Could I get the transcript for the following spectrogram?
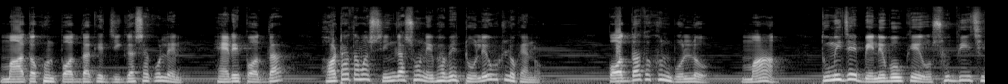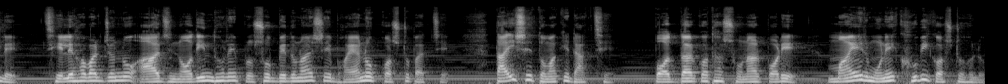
মা তখন পদ্মাকে জিজ্ঞাসা করলেন হ্যাঁ রে পদ্মা, হঠাৎ আমার সিংহাসন এভাবে টলে উঠল কেন? পদ্মা তখন বলল মা, তুমি যে বেনেবউকে ওষুধ দিয়েছিলে, ছেলে হবার জন্য আজ নদিন ধরে প্রসব বেদনায় সে ভয়ানক কষ্ট পাচ্ছে, তাই সে তোমাকে ডাকছে। পদ্মার কথা শোনার পরে মায়ের মনে খুবই কষ্ট হলো।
